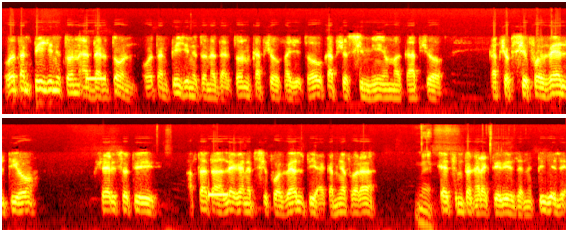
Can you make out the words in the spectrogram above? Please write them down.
όταν πήγαινε τον ανταρτών, όταν πήγαινε τον ανταρτών κάποιο φαγητό, κάποιο σημείωμα, κάποιο, κάποιο ψηφοδέλτιο, ξέρεις ότι αυτά τα λέγανε ψηφοδέλτια καμιά φορά ναι. έτσι μου τα χαρακτηρίζανε. Πήγαινε,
